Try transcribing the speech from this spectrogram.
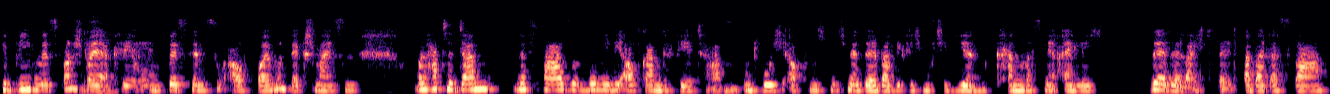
geblieben ist, von mhm. Steuererklärung bis hin zu Aufräumen und Wegschmeißen. Und hatte dann eine Phase, wo mir die Aufgaben gefehlt haben und wo ich auch mich nicht mehr selber wirklich motivieren kann, was mir eigentlich sehr, sehr leicht fällt. Aber das war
